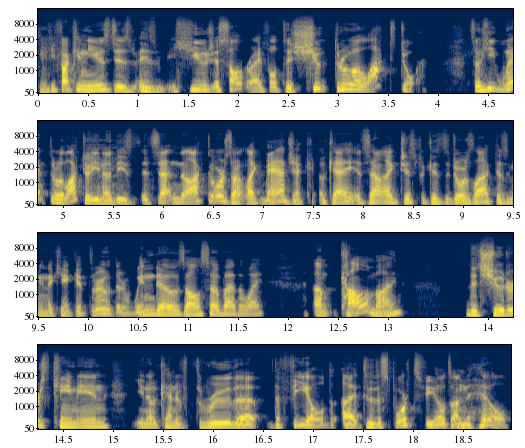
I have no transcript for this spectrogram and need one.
Hmm. He fucking used his his huge assault rifle to shoot through a locked door. So he went through a locked door. You know, these it's not the locked doors aren't like magic. Okay, it's not like just because the door's locked doesn't mean they can't get through. There are windows also, by the way. Um, Columbine the shooters came in, you know, kind of through the the field, uh, through the sports fields on the hill,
